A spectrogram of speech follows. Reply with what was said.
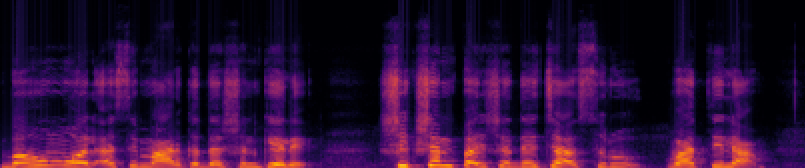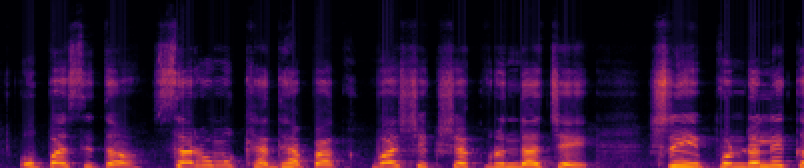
बहुमोल असे मार्गदर्शन केले. शिक्षण परिषदेच्या सुरुवातीला उपस्थित सर्व मुख्याध्यापक व शिक्षक वृंदाचे श्री पुंडलिक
